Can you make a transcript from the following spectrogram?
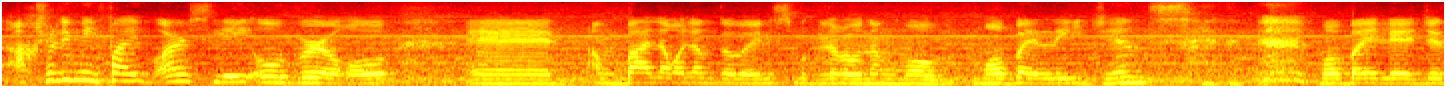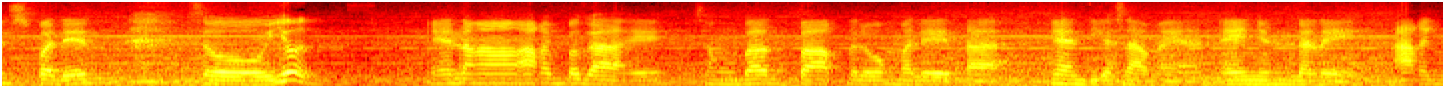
Actually, may 5 hours layover ako. And ang bala ko lang gawin is maglaro ng Mo- Mobile Legends. Mobile Legends pa din. So, yun. Ayan lang ang aking bagahe. Isang backpack, dalawang maleta. Yan, di kasama yan. Ayan yung ano eh. Aking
